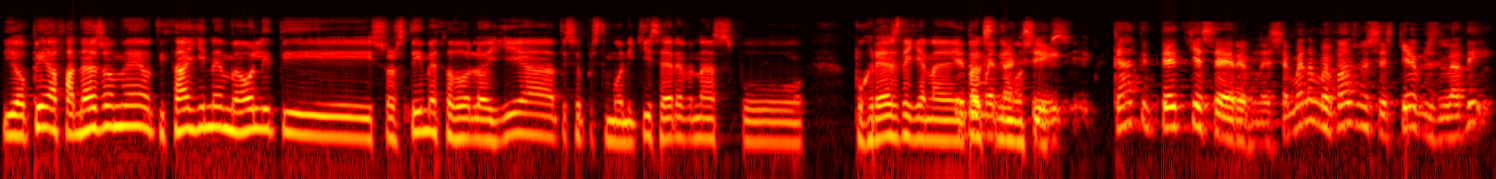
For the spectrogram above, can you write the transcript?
η οποία φαντάζομαι ότι θα γίνει με όλη τη σωστή μεθοδολογία της επιστημονικής έρευνας που, που χρειάζεται για να Εν τω υπάρξει μεταξύ, δημοσίευση. κάτι τέτοιες έρευνες, εμένα με βάζουν σε σκέψεις. Δηλαδή,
